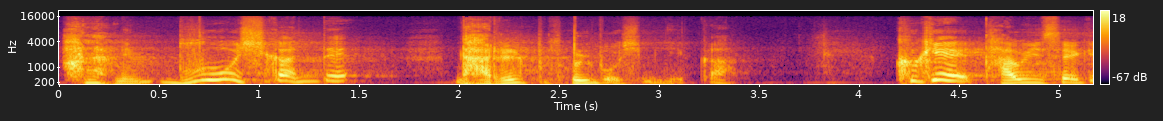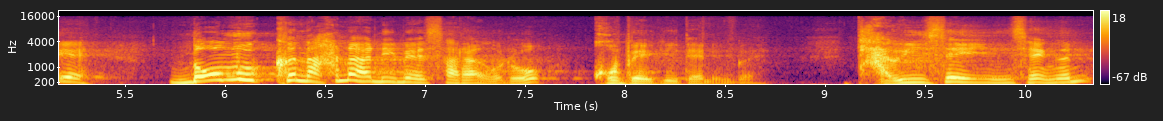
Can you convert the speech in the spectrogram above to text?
하나님 무엇이 간데 나를 돌보십니까? 그게 다윗에게 너무 큰 하나님의 사랑으로 고백이 되는 거예요. 다윗의 인생은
